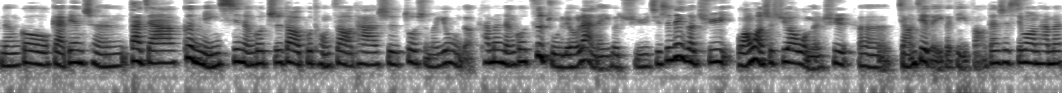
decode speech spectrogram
能够改变成大家更明晰，能够知道不同皂它是做什么用的，他们能够自主浏览的一个区域。其实那个区域往往是需要我们去呃讲解的一个地方，但是希望他们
